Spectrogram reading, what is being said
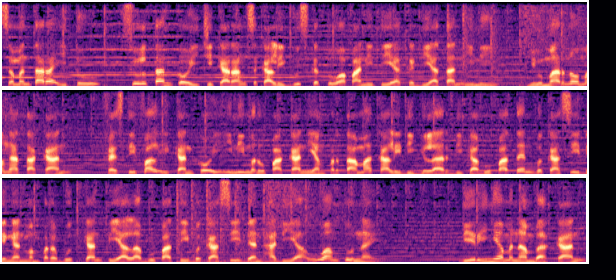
Sementara itu, Sultan Koi Cikarang sekaligus ketua panitia kegiatan ini, Yumarno mengatakan, Festival Ikan Koi ini merupakan yang pertama kali digelar di Kabupaten Bekasi dengan memperebutkan Piala Bupati Bekasi dan hadiah uang tunai. Dirinya menambahkan,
